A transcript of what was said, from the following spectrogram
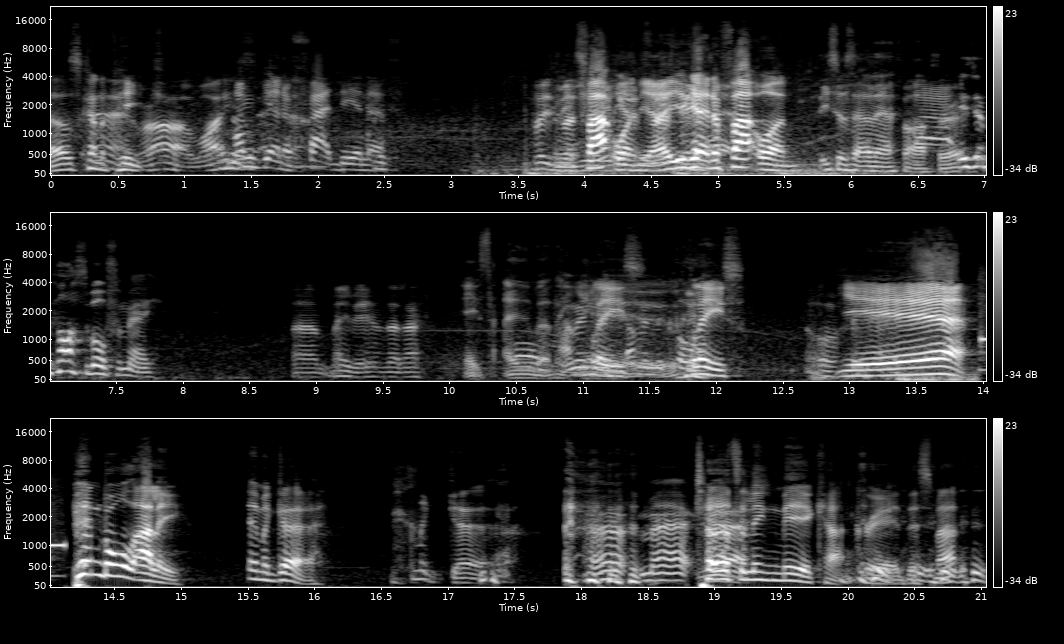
that was kind yeah, of peak. Wow, why I'm getting a fat DNF. Please, mean, Fat one, yeah. You're getting a fat one. At least there's an F after it. Is it possible for me? Uh, maybe, I don't know. It's over. I'm in- Please, I'm in the call. please. Oh, Yeah. Pinball Alley. Immigrant. Oh my god. Uh, Mac, Turtling Meerkat created this map.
